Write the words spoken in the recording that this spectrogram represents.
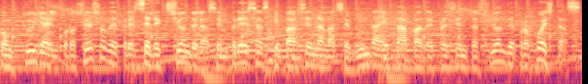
concluya el proceso de preselección de las empresas que pasen a la segunda etapa de presentación de propuestas.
